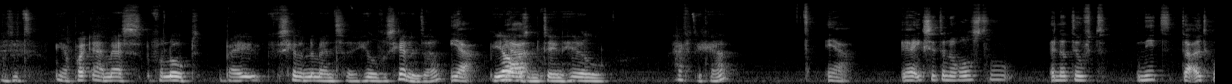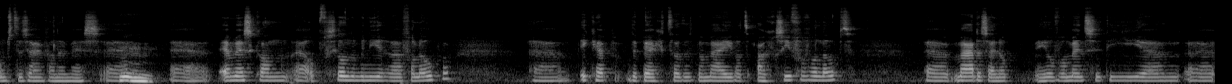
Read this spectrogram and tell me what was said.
Dus het ja, MS verloopt bij verschillende mensen heel verschillend, hè? Ja. Bij jou was het meteen heel heftig, hè? Ja. Ja, ik zit in een rolstoel en dat hoeft niet de uitkomst te zijn van MS. Uh, hmm. uh, MS kan op verschillende manieren verlopen. Eh, ik heb de pech dat het bij mij wat agressiever verloopt. Eh, maar er zijn ook heel veel mensen die eh, eh,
